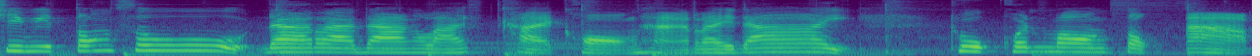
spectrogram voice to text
ชีวิตต้องสู้ ดาราดังไลฟ์ขายของหารายได้ ถูกคนมองตกอาบ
